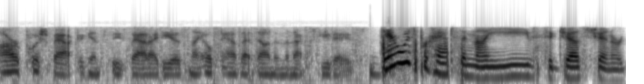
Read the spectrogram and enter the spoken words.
our pushback against these bad ideas, and I hope to have that done in the next few days. There was perhaps a naive suggestion or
